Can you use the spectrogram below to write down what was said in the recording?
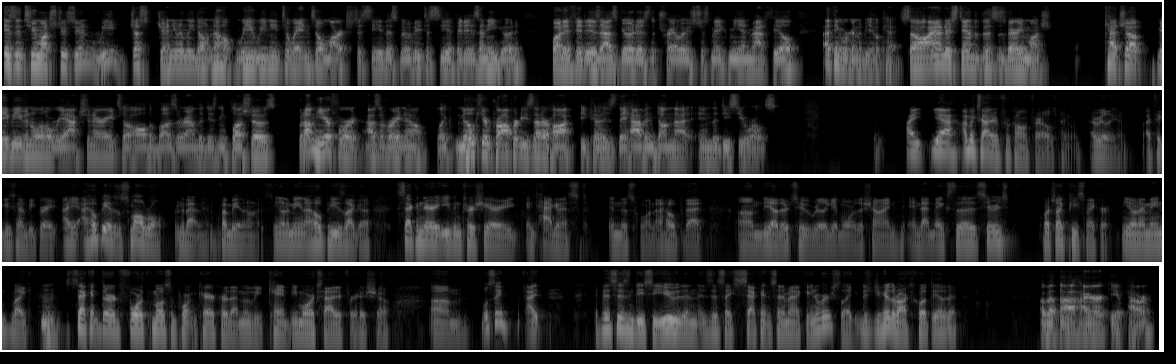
is it too much too soon we just genuinely don't know we we need to wait until march to see this movie to see if it is any good but if it is as good as the trailers just make me and matt feel i think we're going to be okay so i understand that this is very much catch up, maybe even a little reactionary to all the buzz around the Disney Plus shows. But I'm here for it as of right now. Like milk your properties that are hot because they haven't done that in the DC worlds. I yeah, I'm excited for Colin Farrell's Penguin. I really am. I think he's gonna be great. I, I hope he has a small role in the Batman, if I'm being honest. You know what I mean? I hope he's like a secondary, even tertiary antagonist in this one. I hope that um, the other two really get more of the shine, and that makes the series much like Peacemaker. You know what I mean? Like Mm. second, third, fourth most important character of that movie. Can't be more excited for his show. Um, we'll see. I if this isn't DCU, then is this a second cinematic universe? Like, did you hear the Rock's quote the other day? About the hierarchy of power.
